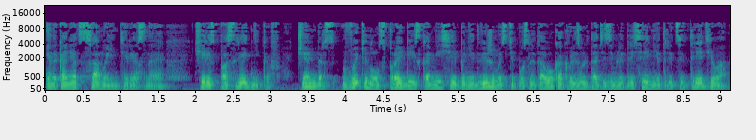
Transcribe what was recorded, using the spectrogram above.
И наконец, самое интересное: через посредников Чемберс выкинул Спрейга из комиссии по недвижимости после того, как в результате землетрясения 33-го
